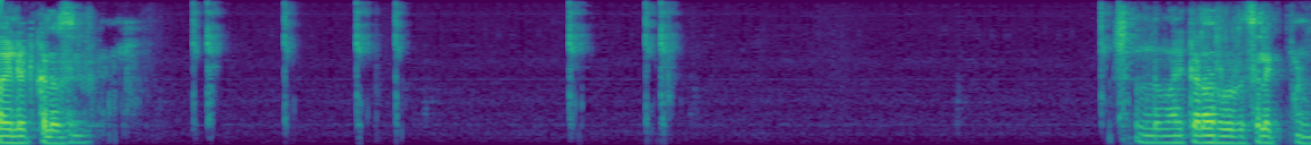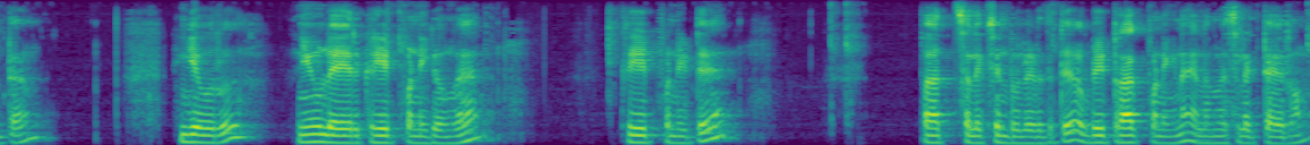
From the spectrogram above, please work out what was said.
வயலட் கலர் செலக்ட் இந்த மாதிரி கலர் ஒரு செலக்ட் பண்ணிட்டேன். இங்கே ஒரு நியூ லேயர் க்ரியேட் பண்ணிக்கோங்க. க்ரியேட் பண்ணிவிட்டு பாத் செலெக்ஷன் டூல் எடுத்துகிட்டு அப்படியே ட்ராக் பண்ணிங்கன்னா எல்லாமே செலக்ட் ஆயிரும்.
